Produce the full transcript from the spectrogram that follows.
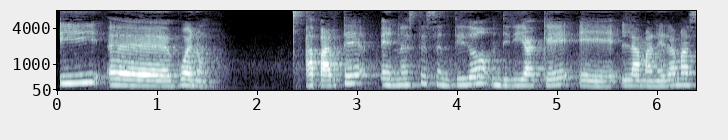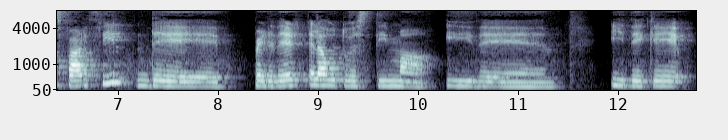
Y eh, bueno, Aparte, en este sentido, diría que eh, la manera más fácil de perder el autoestima y de, y de, que,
